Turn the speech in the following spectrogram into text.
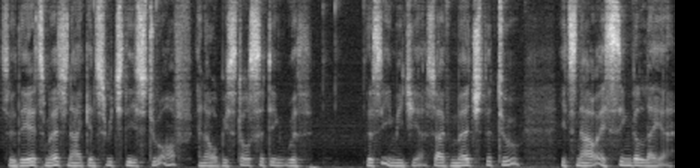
So there it's merged. Now I can switch these two off and I will be still sitting with this image here. So I've merged the two. It's now a single layer.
